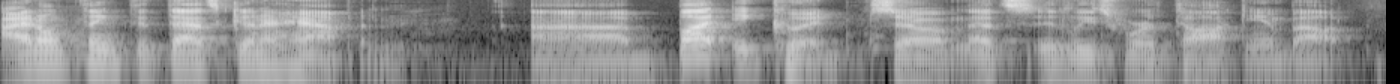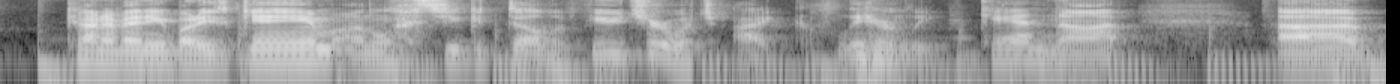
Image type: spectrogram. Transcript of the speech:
I don't think that that's going to happen. Uh, but it could, so that's at least worth talking about. Kind of anybody's game, unless you can tell the future, which I clearly cannot. Uh,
